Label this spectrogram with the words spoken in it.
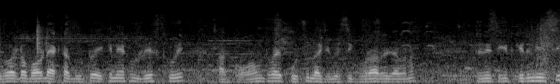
এগারোটা বারোটা, একটা দুটো, এখানে এখন রেস্ট করি। আর গরমটা ভাই প্রচুর লাগছে, বেশি ঘোরা হয়ে যাবে না। ট্রেনের টিকিট কেটে নিয়েছি।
